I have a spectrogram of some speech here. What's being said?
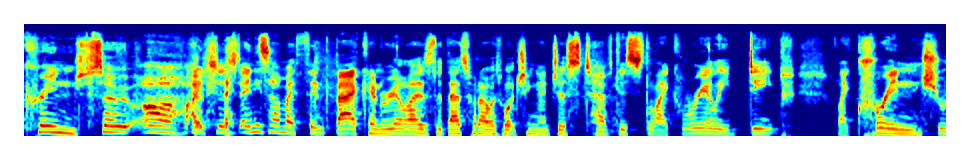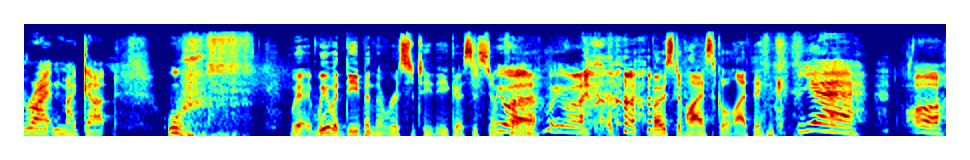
cringe. So, oh, I just, anytime I think back and realize that that's what I was watching, I just have this like really deep, like cringe right in my gut. Oof. We, we were deep in the Rooster Teeth ecosystem We were, for we were. most of high school, I think. yeah. Oh,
